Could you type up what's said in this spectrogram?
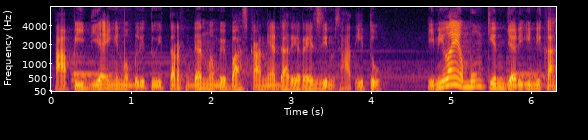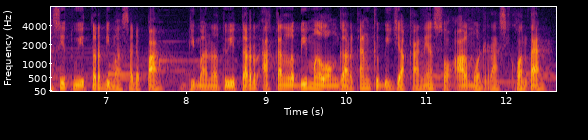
Tapi dia ingin membeli Twitter dan membebaskannya dari rezim saat itu. Inilah yang mungkin jadi indikasi Twitter di masa depan, di mana Twitter akan lebih melonggarkan kebijakannya soal moderasi konten.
